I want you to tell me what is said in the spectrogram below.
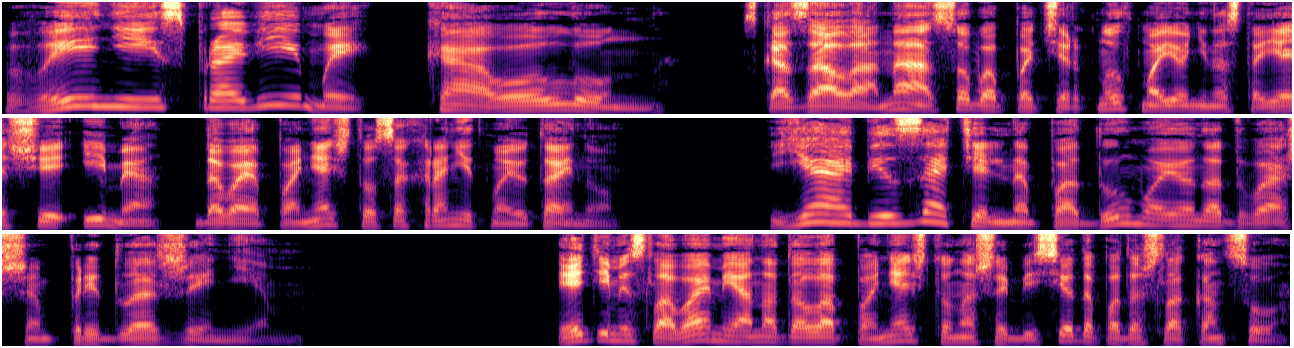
«Вы неисправимы, Као Лун», — сказала она, особо подчеркнув мое ненастоящее имя, давая понять, что сохранит мою тайну. «Я обязательно подумаю над вашим предложением». Этими словами она дала понять, что наша беседа подошла к концу.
